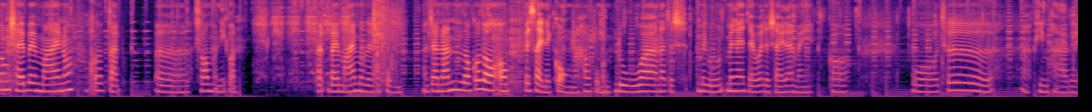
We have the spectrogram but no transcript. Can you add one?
ต้องใช้ใบไม้เนาะแล้วก็ตัด อ่อซ่อมอันนี้ก่อน ตัดใบไม้มาเลยครับผมหลังจากนั้นเราก็ลองเอาไปใส่ในกล่องนะครับผมดูว่าน่าจะไม่รู้ไม่แน่ใจว่าจะใช้ได้ไหมก็ water อะพิมพ์หาเลย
